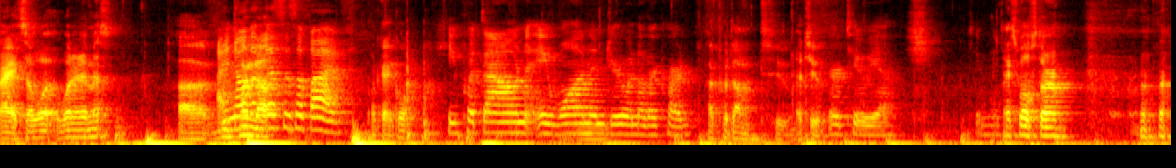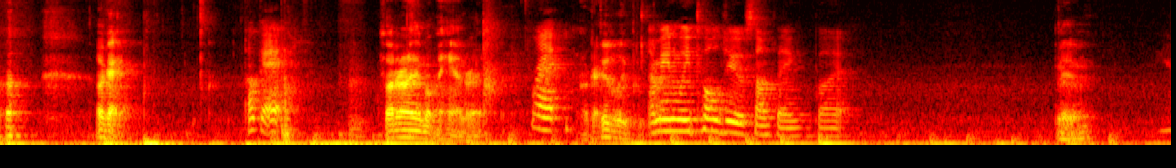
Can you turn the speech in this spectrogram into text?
All right, so what, what did I miss? uh, I know that out- this is a five. Okay, cool. He put down a one and drew another card. I put down a two. A two. Or two, yeah. Shh. Didn't make- Thanks, Wolfstorm. okay, Okay, so I don't know anything about my hand, right? right. Okay. Diddly poo. I mean, we told you something, but Did- yeah,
